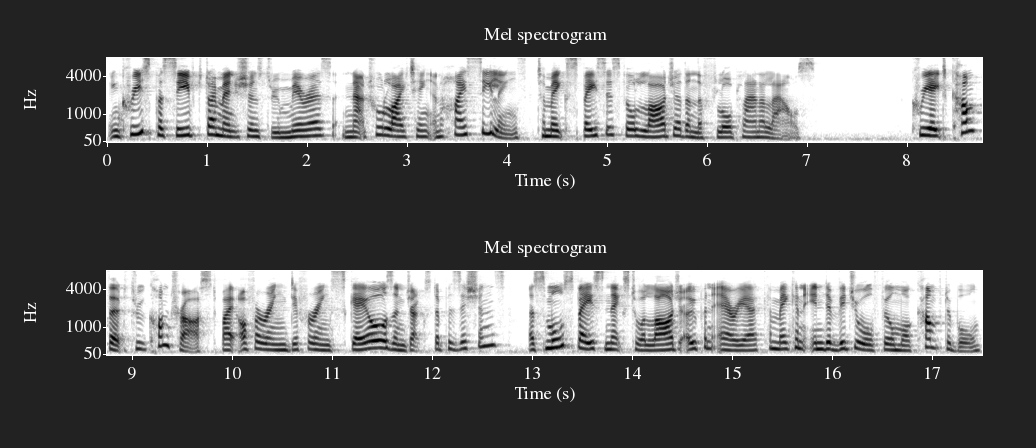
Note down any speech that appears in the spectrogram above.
Increase perceived dimensions through mirrors, natural lighting, and high ceilings to make spaces feel larger than the floor plan allows. Create comfort through contrast by offering differing scales and juxtapositions. A small space next to a large open area can make an individual feel more comfortable,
